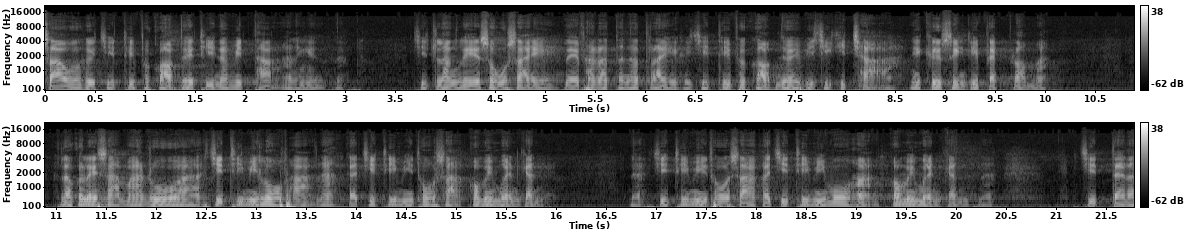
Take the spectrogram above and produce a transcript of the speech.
เศร้าก็คือจิตที่ประกอบด้วยถีนมิทะอะไรเงี้ยจิตลังเลสงสัยในพระรัตนตรัยคือจิตที่ประกอบด้วยวิจิกิจฉา นี่คือสิ่งที่แปลกปลอมมาเราก็เลยสามารถรู้ว่าจิตที่มีโลภะนะกับจิตที่มีโทสะก็ไม่เหมือนกัน นะจิตที่มีโทสะกับจิตที่มีโมหะก็ไม่เหมือนกันนะจิตแต่ละ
